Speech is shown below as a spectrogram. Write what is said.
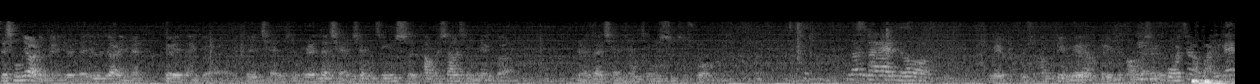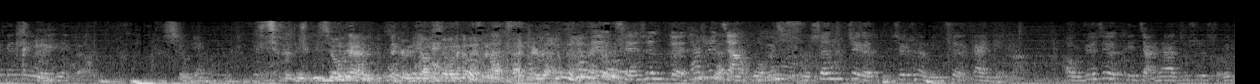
在新教里面，就是在基督教里面，对那个对前世人的前生今世，他们相信那个。人在前生今世之说，那大家都没有，就是他们并没有对这方面。你是佛教吧？应该跟那位那个修炼，修炼，这个叫修炼。他没有前身，对，他是讲我们此生这个，这个是很明确的概念嘛。啊，我觉得这个可以讲一下，就是所谓的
